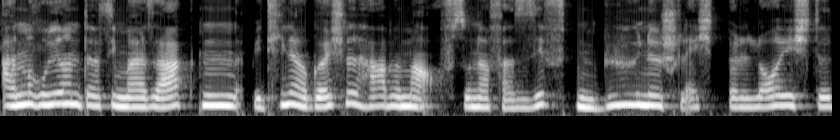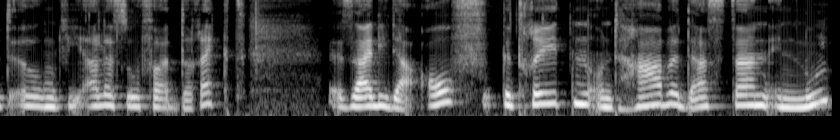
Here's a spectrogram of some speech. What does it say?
anrührend, dass Sie mal sagten, Bettina Göchel habe mal auf so einer versifften Bühne schlecht beleuchtet, irgendwie alles so verdreckt, sei die da aufgetreten und habe das dann in 0,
